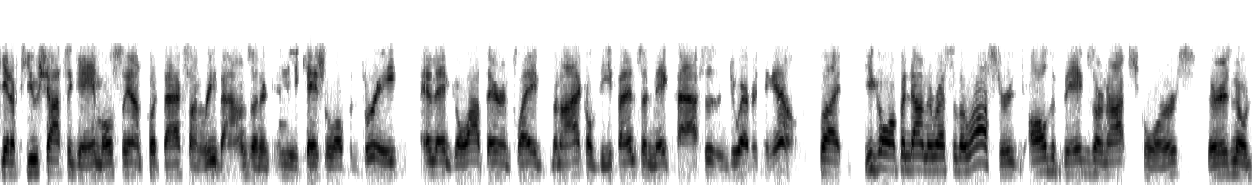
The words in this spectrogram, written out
get a few shots a game, mostly on putbacks, on rebounds, and in the occasional open three, and then go out there and play maniacal defense and make passes and do everything else. But you go up and down the rest of the roster, all the bigs are not scorers. There is no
